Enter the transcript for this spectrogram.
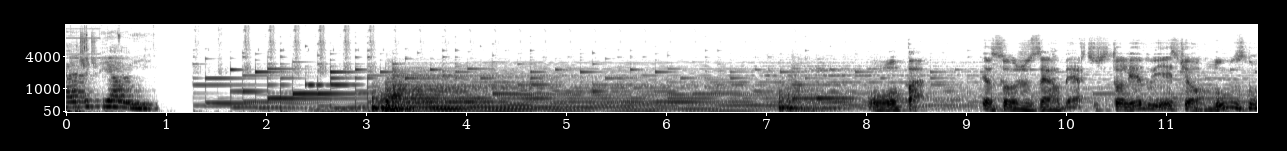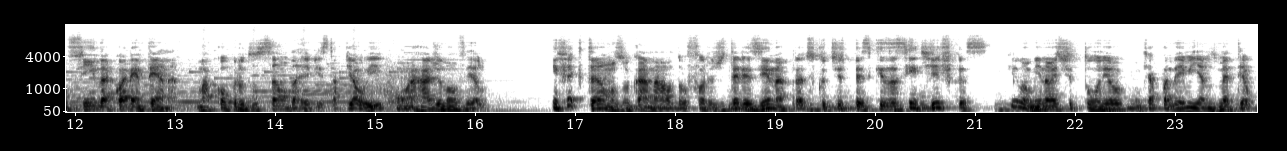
Rádio Piauí. Opa! Eu sou José Roberto de Toledo e este é o Luz no Fim da Quarentena, uma coprodução da revista Piauí com a Rádio Novelo. Infectamos o canal do Foro de Teresina para discutir pesquisas científicas que iluminam este túnel em que a pandemia nos meteu.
